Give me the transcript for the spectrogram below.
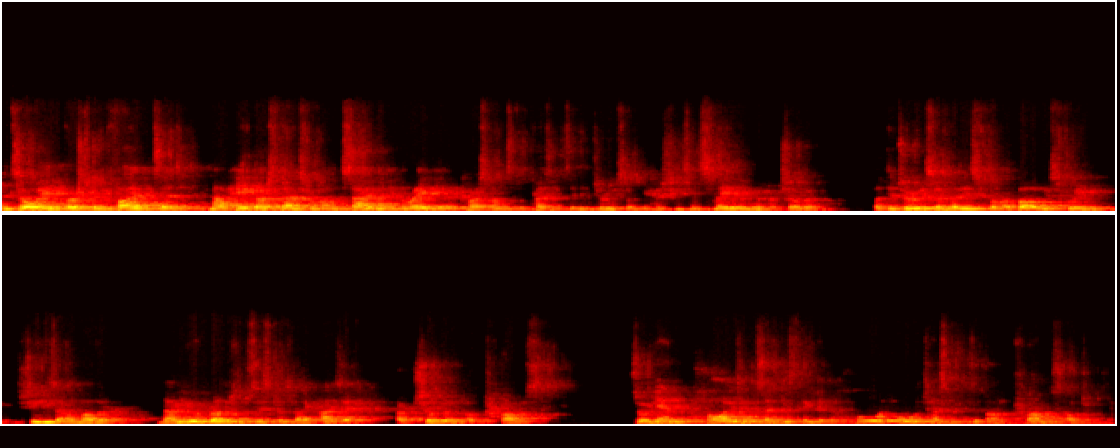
And so in verse 25 it says, Now Hagar stands for Mount Sinai in Arabia and corresponds to the present city of Jerusalem because she's enslaving with her children. But the Jerusalem that is from above is free. She's our mother. Now you, brothers and sisters, like Isaac, are children of promise. So again, Paul is sense this thing that the whole Old Testament is about promise ultimately.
